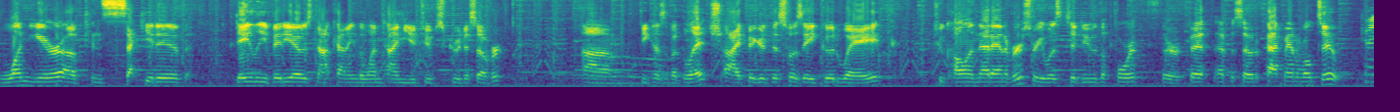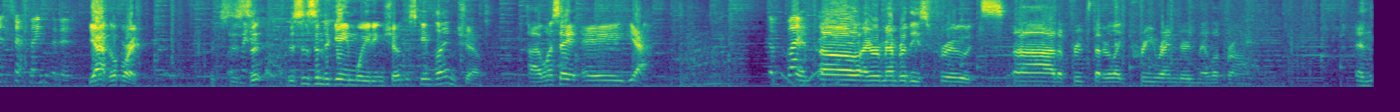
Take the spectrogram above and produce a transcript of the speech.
one year of consecutive daily videos, not counting the one time YouTube screwed us over um, because of a glitch. I figured this was a good way to call in that anniversary was to do the fourth or fifth episode of Pac-Man World 2. Can I just start playing because I did? Yeah, go for it. This, is, this isn't a game waiting show. This is a game playing show. I want to say a yeah. The button. And oh, I remember these fruits. Ah, the fruits that are like pre-rendered and they look wrong. And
